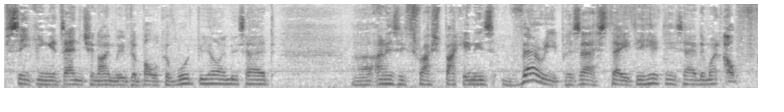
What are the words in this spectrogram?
seeking attention, I moved a bulk of wood behind his head, Uh, and as he thrashed back in his very possessed state, he hit his head and went, "Oh, f-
